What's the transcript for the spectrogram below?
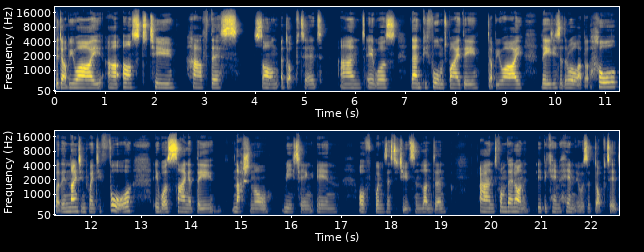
the WI asked to have this song adopted and it was then performed by the WI ladies at the Royal Albert Hall. But in 1924, it was sang at the national meeting in of Women's Institutes in London. And from then on, it, it became a hymn. It was adopted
